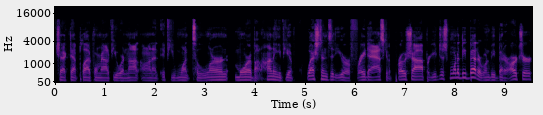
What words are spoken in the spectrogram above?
Check that platform out if you are not on it. If you want to learn more about hunting, if you have questions that you're afraid to ask at a pro shop, or you just want to be better, want to be a better archer,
